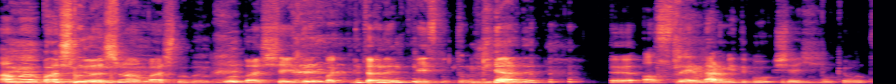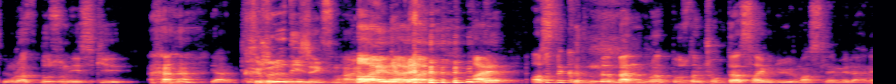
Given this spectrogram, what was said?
Ama başladı. Yani. Şu an başladı. O ben şeyde bak bir tane Facebook'ta bir yerde e, Aslı Enver miydi bu şey? Boka batıyor. Murat Boz'un eski yani Kırığı diyeceksin Hayır gibi. hayır hayır. hayır. Aslında kadında ben Murat Boz'dan çok daha saygı duyuyorum Aslı Enver'e hani.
